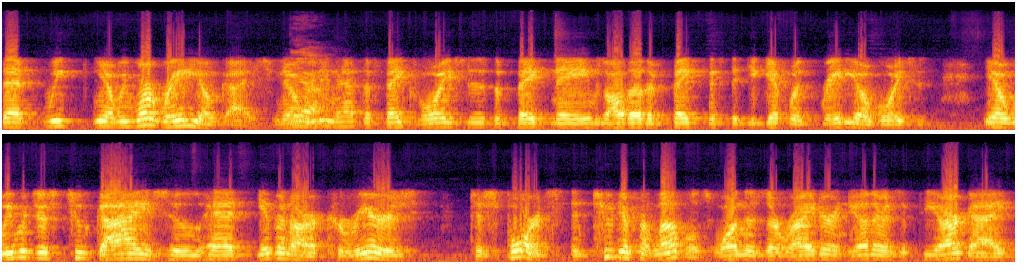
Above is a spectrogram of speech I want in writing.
That we, you know, we weren't radio guys. You know, Yeah. we didn't have the fake voices, the fake names, all the other fakeness that you get with radio voices. You know, we were just two guys who had given our careers to sports in two different levels. One as a writer, and the other as a PR guy.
